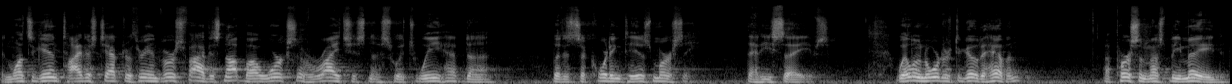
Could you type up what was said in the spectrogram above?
And once again, Titus chapter 3 and verse 5 it's not by works of righteousness which we have done, but it's according to his mercy that he saves. Well, in order to go to heaven, a person must be made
